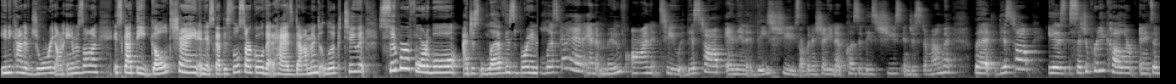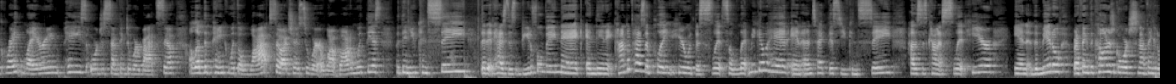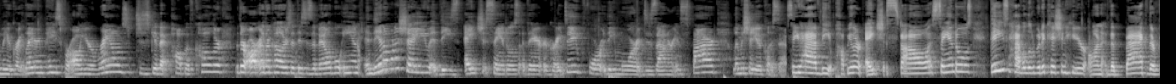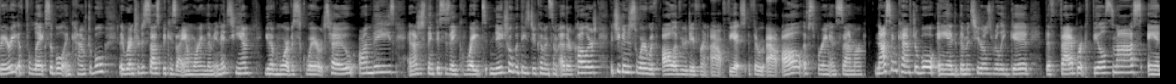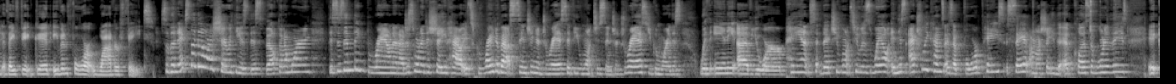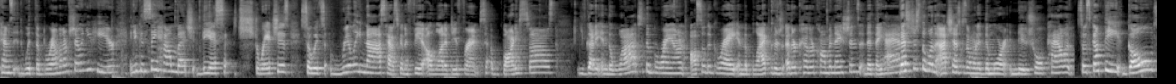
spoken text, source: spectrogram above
any kind of jewelry on Amazon. It's got the gold chain and it's got this little circle that has diamond look to it. Super affordable. I just love this brand. Let's go ahead and move on to this top and then these shoes. I'm going to show you an up close of these shoes in just a moment. But this top is such a pretty color and it's a great layering piece or just something to wear by itself. I love the pink with a white, so I chose to wear a white bottom with this. But then you can see that it has this beautiful V-neck and then it kind of has a pleat here with the slit. So let me go ahead and untuck this so you can see how this is kind of slit here in the middle, but I think the color is gorgeous and I think it'll be a great layering piece for all year round to just give that pop of color. But there are other colors that this is available in. And then I wanna show you these H sandals. They're a great dupe for the more designer inspired. Let me show you a close up. So you have the popular H style sandals. These have a little bit of cushion here on the back. They're very flexible and comfortable. They run true to size because I am wearing them in a 10. You have more of a square toe on these. And I just think this is a great neutral, but these do come in some other colors that you can just wear with all of your different outfits throughout all of spring and summer. Nice and comfortable, and the material is really good. The fabric feels nice, and they fit good even for wider feet. So the next thing I want to share with you is this belt that I'm wearing. This is in the brown, and I just wanted to show you how it's great about cinching a dress. If you want to cinch a dress, you can wear this with any of your pants that you want to as well. And this actually comes as a four piece set. I'm gonna show you the up close of one of these. It comes with the brown that I'm showing you here. And you can see how much this stretches. So it's really nice how it's gonna fit a lot of different body styles. You've got it in the white, the brown, also the gray, and the black, but there's other color combinations that they have. That's just the one that I chose because I wanted the more neutral palette. So it's got the gold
